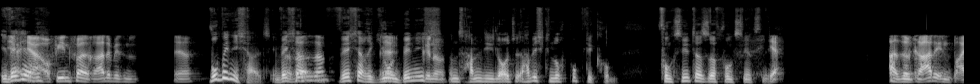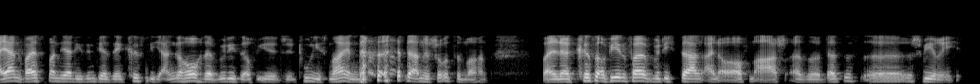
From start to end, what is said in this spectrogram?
Ja, ja, auf jeden Fall, gerade mit dem, ja. Wo bin ich halt? In welcher, welcher Region ja, bin ich genau. und haben die Leute, habe ich genug Publikum? Funktioniert das oder funktioniert es nicht? Ja. Also gerade in Bayern weiß man ja, die sind ja sehr christlich angehaucht, da würde ich es auf ihr Tunis meinen, da eine Show zu machen. Weil da kriegst du auf jeden Fall, würde ich sagen, einen auf dem Arsch. Also das ist äh, schwierig.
